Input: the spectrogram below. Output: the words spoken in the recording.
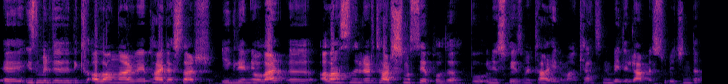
Ee, İzmir'de dedik alanlar ve paydaşlar ilgileniyorlar. Ee, alan sınırları tartışması yapıldı bu UNESCO İzmir Tarihi Liman Kenti'nin belirlenmesi sürecinde.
